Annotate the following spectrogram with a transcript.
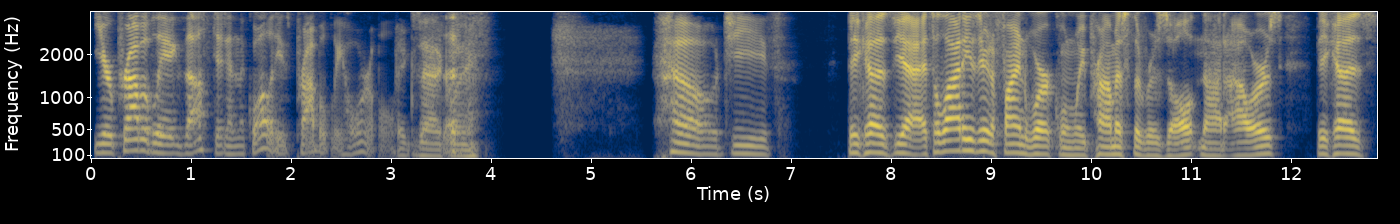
You're probably exhausted, and the quality is probably horrible. exactly That's oh, geez. Because yeah, it's a lot easier to find work when we promise the result, not ours, because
